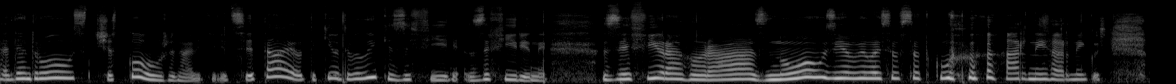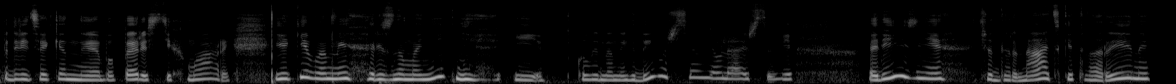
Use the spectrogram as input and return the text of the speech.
Еден Роуз частково вже навіть відцвітає. Отакі от великі зефірі, зефіріни. Зефіра гора знову з'явилася в садку. Гарний, гарний кущ. Подивіться, яке небо, перисті хмари, які вони різноманітні. І коли на них дивишся, уявляєш собі різні чудернацькі тварини,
